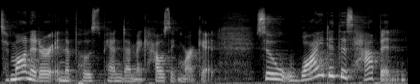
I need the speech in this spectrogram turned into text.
to monitor in the post pandemic housing market. So, why did this happen?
